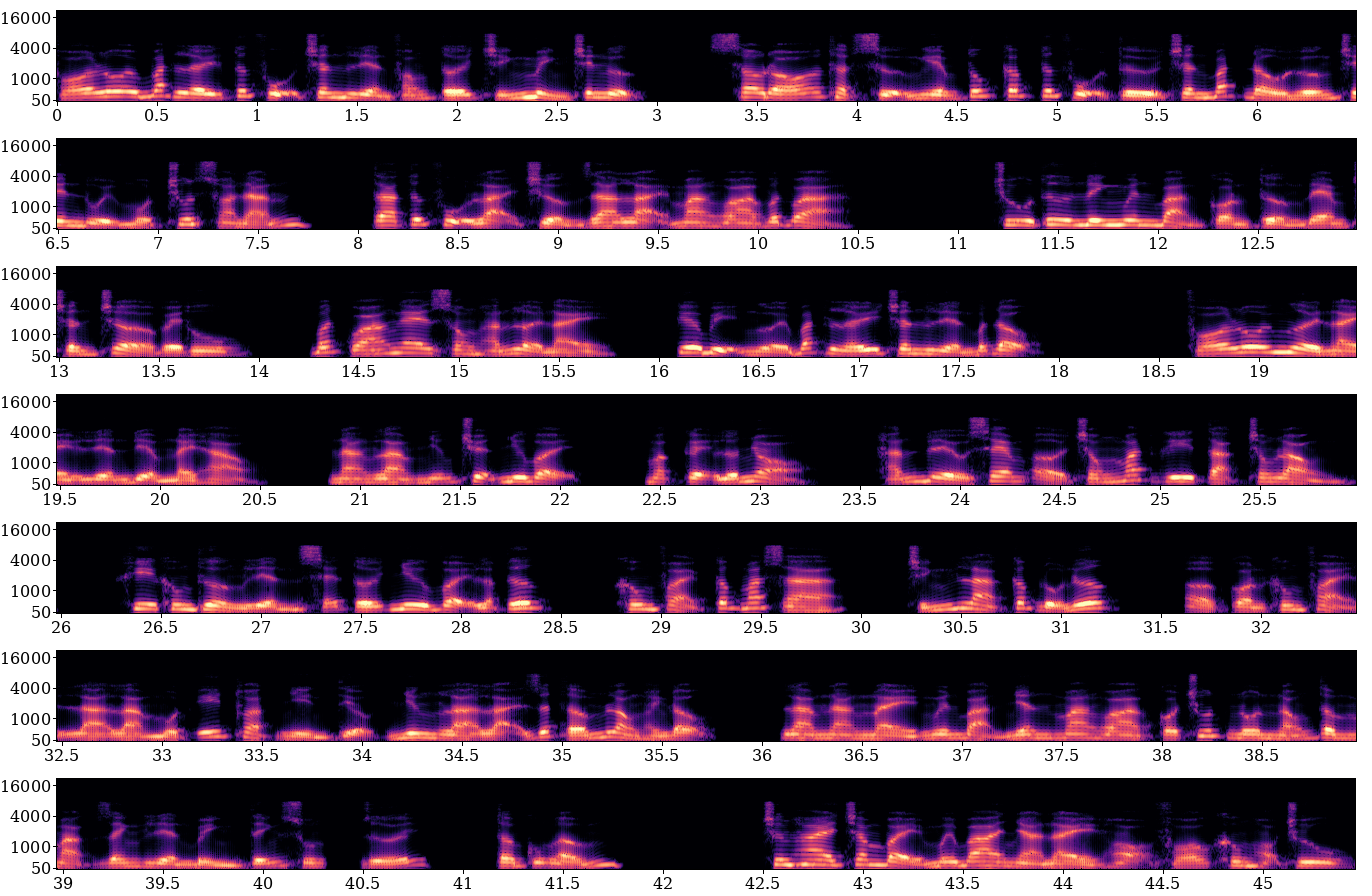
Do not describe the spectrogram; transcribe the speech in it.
Phó lôi bắt lấy tức phụ chân liền phóng tới chính mình trên ngực, sau đó thật sự nghiêm túc cấp tức phụ từ chân bắt đầu hướng trên đùi một chút xoa nắn, ta tức phụ lại trưởng ra lại mang hoa vất vả. Chu Tư Ninh nguyên bản còn tưởng đem chân trở về thu, bất quá nghe xong hắn lời này, kia bị người bắt lấy chân liền bất động. Phó lôi người này liền điểm này hảo, nàng làm những chuyện như vậy, mặc kệ lớn nhỏ, hắn đều xem ở trong mắt ghi tạc trong lòng, khi không thường liền sẽ tới như vậy lập tức, không phải cấp massage, chính là cấp đổ nước, ở còn không phải là làm một ít thoạt nhìn tiểu nhưng là lại rất ấm lòng hành động, làm nàng này nguyên bản nhân mang hoa có chút nôn nóng tâm mạc danh liền bình tĩnh xuống dưới, tâm cũng ấm chương 273 nhà này họ phó không họ chu.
